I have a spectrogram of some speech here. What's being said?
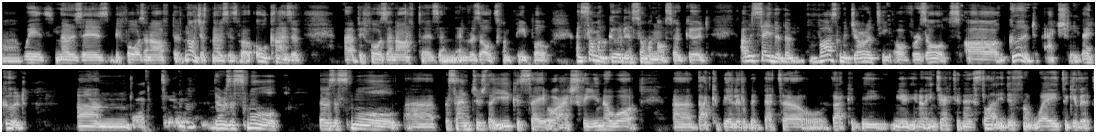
uh, with noses, befores and afters, not just noses, but all kinds of uh, befores and afters and, and, results from people. And some are good and some are not so good. I would say that the vast majority of results are good, actually. They're good. Um, good. There is a small. There is a small uh, percentage that you could say, oh, actually, you know what? uh, that could be a little bit better, or that could be you know injected in a slightly different way to give it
